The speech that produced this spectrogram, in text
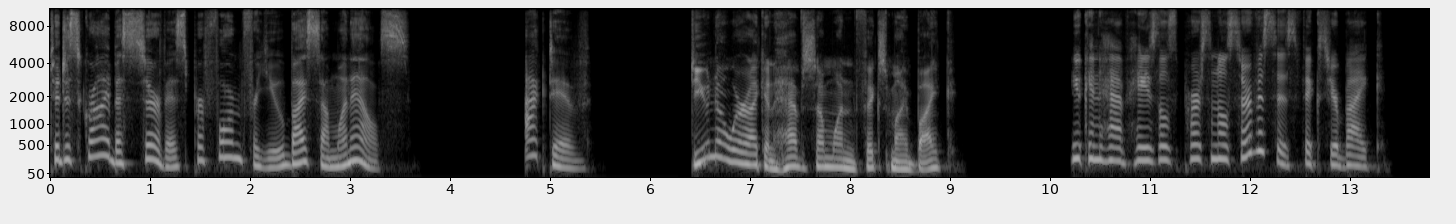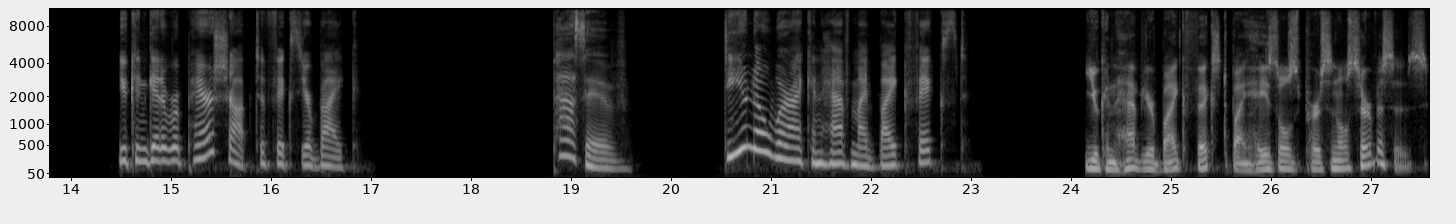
to describe a service performed for you by someone else. Active. Do you know where I can have someone fix my bike? You can have Hazel's personal services fix your bike. You can get a repair shop to fix your bike. Passive. Do you know where I can have my bike fixed? You can have your bike fixed by Hazel's personal services.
